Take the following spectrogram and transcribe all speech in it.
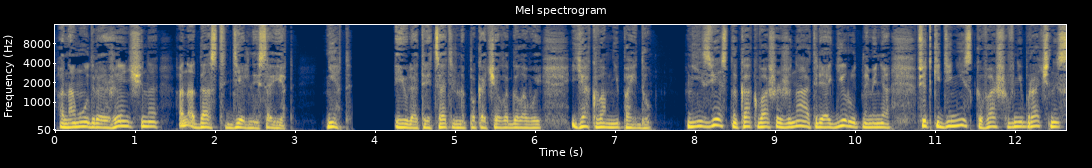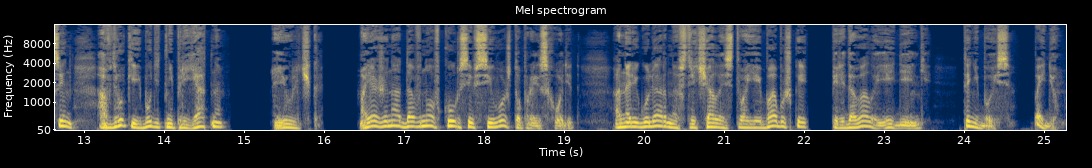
Она мудрая женщина, она даст дельный совет. Нет. Юля отрицательно покачала головой. Я к вам не пойду. Неизвестно, как ваша жена отреагирует на меня. Все-таки Дениска ваш внебрачный сын, а вдруг ей будет неприятно? Юлечка, Моя жена давно в курсе всего, что происходит. Она регулярно встречалась с твоей бабушкой, передавала ей деньги. Ты не бойся, пойдем.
